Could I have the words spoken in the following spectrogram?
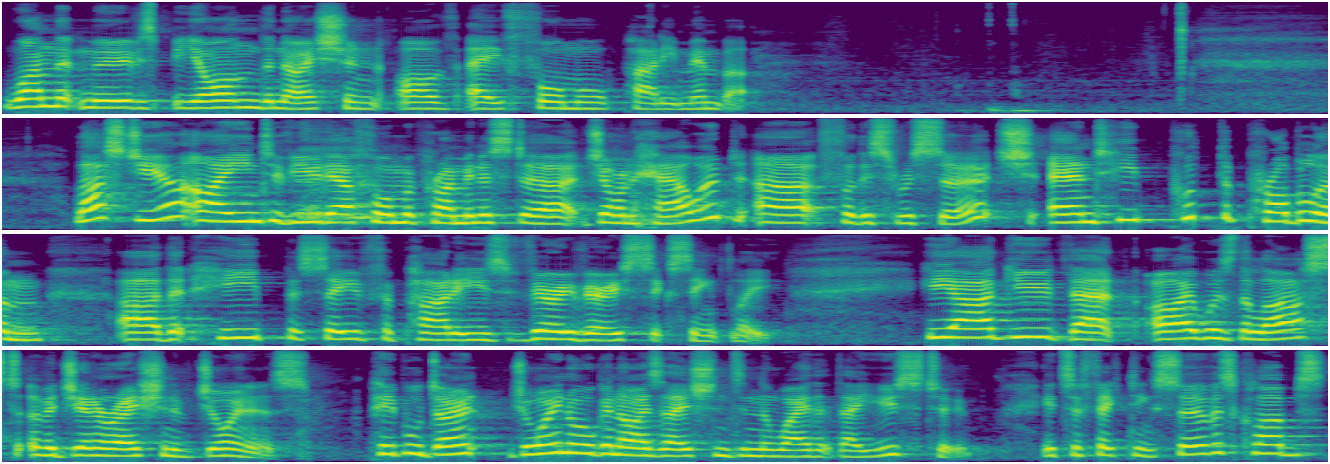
one that moves beyond the notion of a formal party member. Last year, I interviewed our former Prime Minister, John Howard, uh, for this research, and he put the problem uh, that he perceived for parties very, very succinctly. He argued that I was the last of a generation of joiners. People don't join organisations in the way that they used to. It's affecting service clubs,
